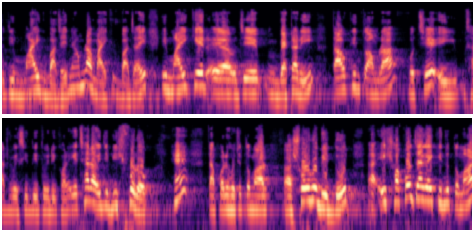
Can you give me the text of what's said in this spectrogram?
যদি মাইক বাজাই, না আমরা মাইক বাজাই, এই মাইকের যে ব্যাটারি, তাও কিন্তু আমরা হচ্ছে এই অ্যাসিড দিয়ে তৈরি করে। এছাড়া ওই যে বিস্ফোরক হ্যাঁ? তারপরে হচ্ছে তোমার সৌর বিদ্যুৎ এই সকল জায়গায় কিন্তু তোমার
